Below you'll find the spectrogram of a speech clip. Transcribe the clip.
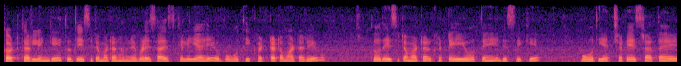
कट कर लेंगे। तो देसी टमाटर हमने बड़े साइज़ का लिया है, और बहुत ही खट्टा टमाटर है वो। तो देसी टमाटर खट्टे ही होते हैं, जिससे कि बहुत ही अच्छा टेस्ट आता है।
